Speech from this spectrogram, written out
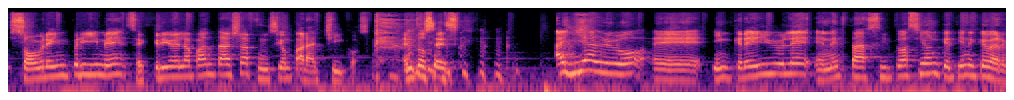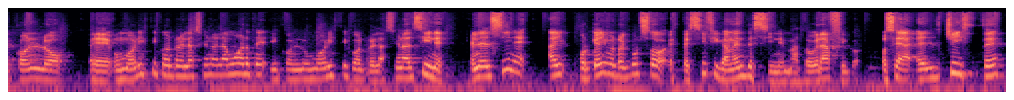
Sobreimprime, se escribe en la pantalla, función para chicos. Entonces, hay algo eh, increíble en esta situación que tiene que ver con lo eh, humorístico en relación a la muerte y con lo humorístico en relación al cine. En el cine hay, porque hay un recurso específicamente cinematográfico. O sea, el chiste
